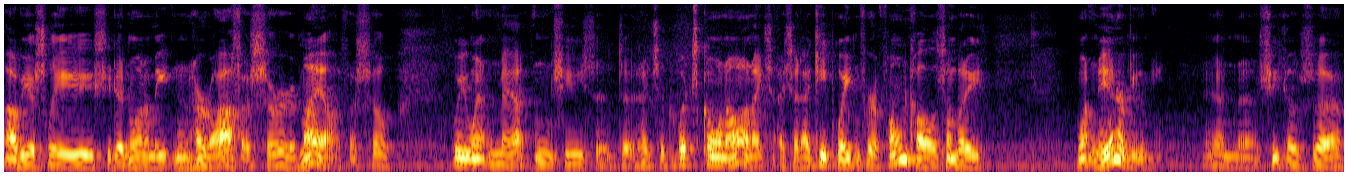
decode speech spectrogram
obviously, she didn't want to meet in her office or my office, so we went and met, and she said, I said, what's going on? I, I, said, I keep waiting for a phone call of somebody wanting to interview me. And uh, she goes, uh,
